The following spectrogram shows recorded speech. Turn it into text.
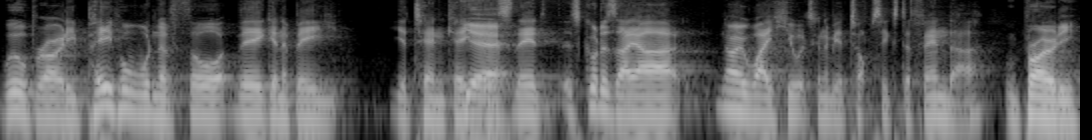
Will Brodie, people wouldn't have thought they're going to be your 10 keepers. Yeah. They're as good as they are. No way Hewitt's going to be a top six defender. Brodie.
